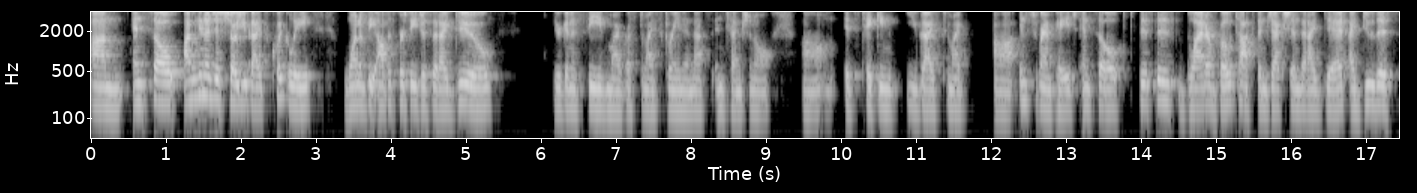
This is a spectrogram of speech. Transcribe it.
Um, and so I'm going to just show you guys quickly one of the office procedures that I do you're going to see my rest of my screen and that's intentional. Um, it's taking you guys to my uh, Instagram page. And so this is bladder Botox injection that I did. I do this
